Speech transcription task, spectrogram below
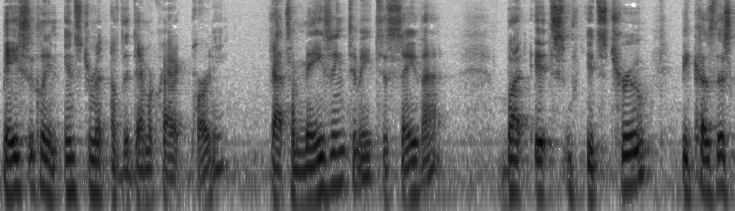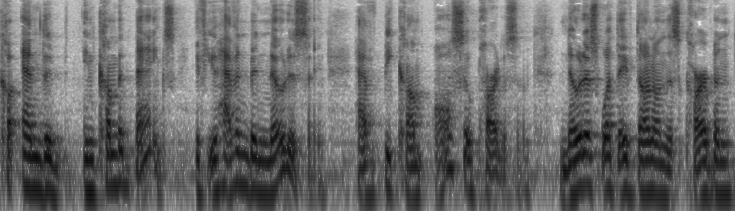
basically an instrument of the Democratic Party. That's amazing to me to say that but it's it's true because this co- and the incumbent banks, if you haven't been noticing, have become also partisan. Notice what they've done on this carbon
